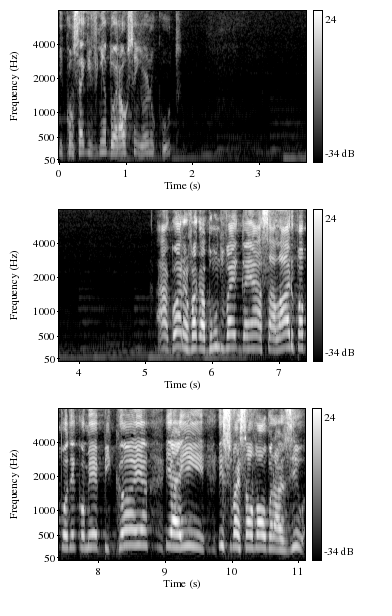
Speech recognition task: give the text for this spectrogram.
e consegue vir adorar o Senhor no culto. Agora vagabundo vai ganhar salário para poder comer picanha, e aí isso vai salvar o Brasil.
